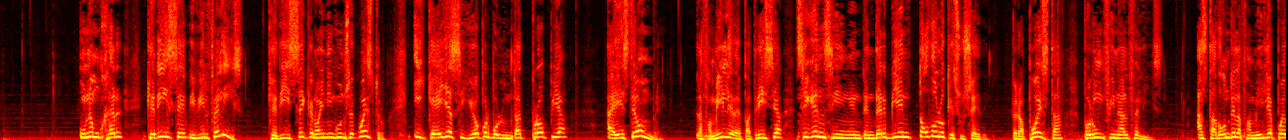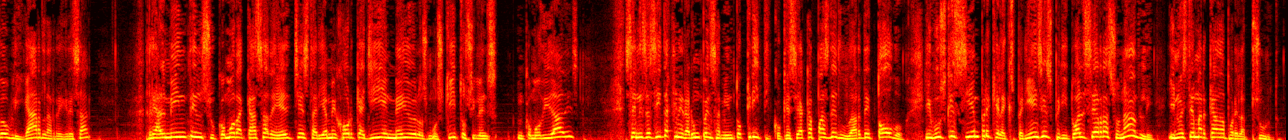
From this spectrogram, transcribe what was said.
una mujer que dice vivir feliz, que dice que no hay ningún secuestro y que ella siguió por voluntad propia a este hombre. La familia de Patricia siguen sin entender bien todo lo que sucede, pero apuesta por un final feliz. ¿Hasta dónde la familia puede obligarla a regresar? ¿Realmente en su cómoda casa de Elche estaría mejor que allí en medio de los mosquitos y las incomodidades? Se necesita generar un pensamiento crítico que sea capaz de dudar de todo y busque siempre que la experiencia espiritual sea razonable y no esté marcada por el absurdo.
